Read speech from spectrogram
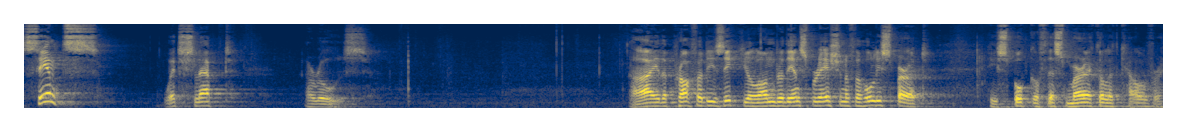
Saints which slept arose. I, the prophet Ezekiel, under the inspiration of the Holy Spirit, he spoke of this miracle at Calvary.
